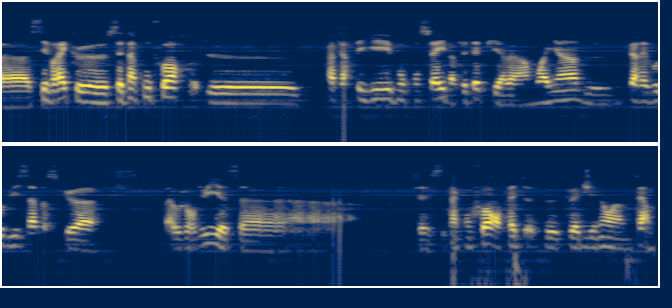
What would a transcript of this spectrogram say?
Euh, c'est vrai que cet inconfort de pas faire payer mon conseil, bah, peut-être qu'il y a un moyen de, faire évoluer ça parce que euh, bah, aujourd'hui ça cet inconfort en fait peut, peut être gênant à long terme.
